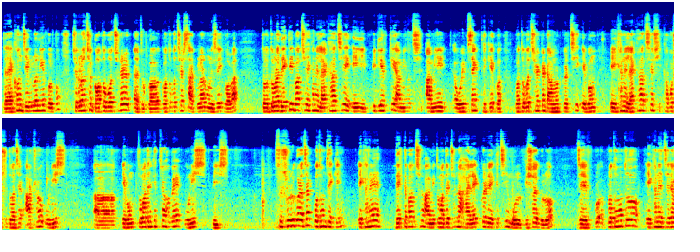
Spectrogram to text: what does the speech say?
তো এখন যেগুলো নিয়ে বলব, সেগুলো হচ্ছে গত বছরের গত বছরের সার্কুলার অনুযায়ী বলা। তো তোমরা দেখতেই পাচ্ছ এখানে লেখা আছে, এই পিডিএফটি আমি হচ্ছে, আমি ওয়েবসাইট থেকে গত বছরেরটা ডাউনলোড করেছি এবং এইখানে লেখা আছে শিক্ষাবর্ষ দু হাজার আঠারো উনিশ এবং তোমাদের ক্ষেত্রে হবে উনিশ বিশ। তো শুরু করা যাক প্রথম থেকে। এখানে দেখতে পাচ্ছ আমি তোমাদের জন্য হাইলাইট করে রেখেছি মূল বিষয়গুলো। যে প্রথমত এখানে যেটা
